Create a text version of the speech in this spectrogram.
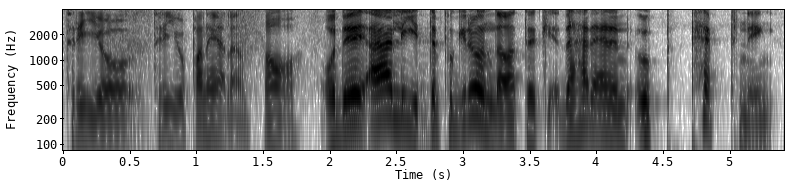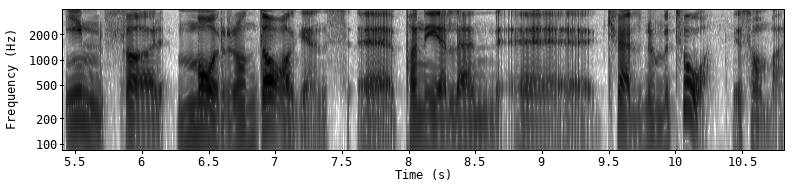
Trio, triopanelen. Ja, och det är lite på grund av att det, det här är en upppeppning inför morgondagens eh, panelen eh, kväll nummer två i sommar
